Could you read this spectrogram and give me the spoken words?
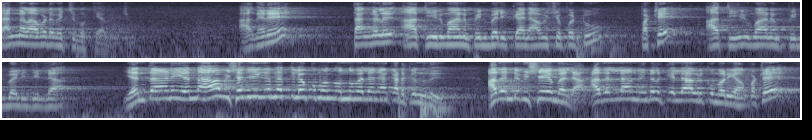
തങ്ങൾ അവിടെ വെച്ച് പ്രഖ്യാപിച്ചു. അങ്ങനെ തങ്ങൾ ആ തീരുമാനം പിൻവലിക്കാൻ ആവശ്യപ്പെട്ടു. പക്ഷേ ആ തീരുമാനം പിൻവലിച്ചില്ല. എന്താണ് എന്ന ആ വിശദീകരണത്തിലൊക്കെ ഒന്നുമല്ല ഞാൻ കിടക്കുന്നത്. അതെന്റെ വിഷയമല്ല. അതെല്ലാം നിങ്ങൾക്ക് എല്ലാവർക്കും അറിയാം. പക്ഷേ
